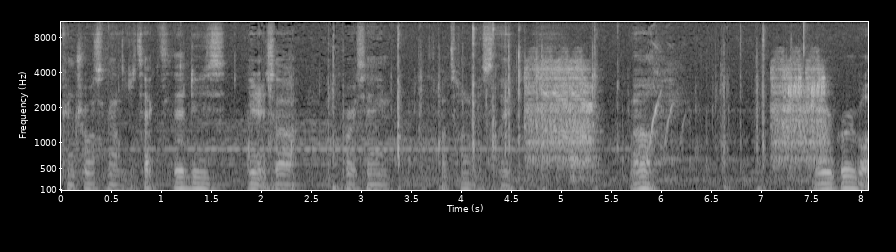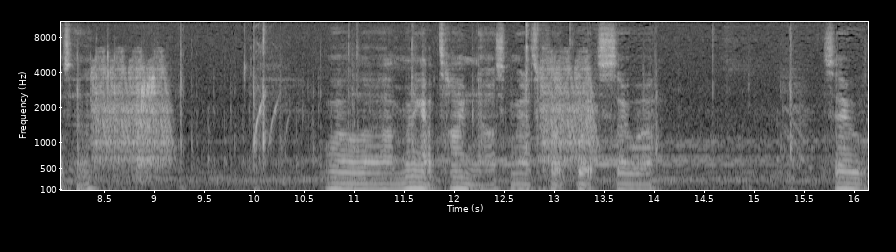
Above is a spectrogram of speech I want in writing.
control signals detected. These units are operating autonomously. Well, robots here. Well, uh, I'm running out of time now, so I'm gonna have to call it quits. So, uh, so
